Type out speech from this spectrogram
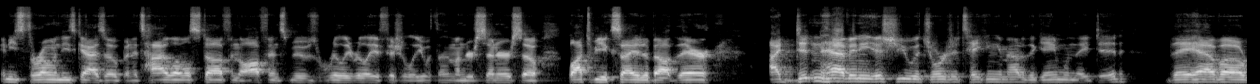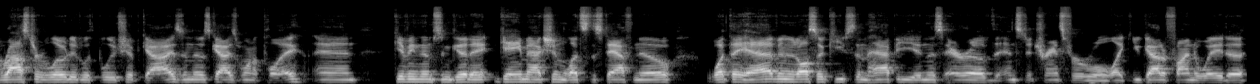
and he's throwing these guys open. It's high level stuff, and the offense moves really, really efficiently with him under center. So, a lot to be excited about there. I didn't have any issue with Georgia taking him out of the game when they did. They have a roster loaded with blue chip guys, and those guys want to play. And giving them some good game action lets the staff know what they have and it also keeps them happy in this era of the instant transfer rule. Like you got to find a way to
